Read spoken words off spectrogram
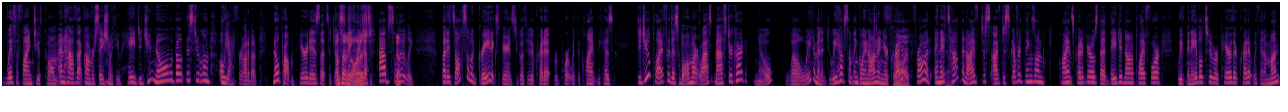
with a fine tooth comb and have that conversation with you. Hey, did you know about this student loan? Oh yeah, I forgot about it. No problem. Here it is. Let's adjust. Sometimes make an honest. adjustment. Absolutely. But it's also a great experience to go through the credit report with the client because did you apply for this Walmart Mastercard? No. well, wait a minute, do we have something going on in your Fraud. credit fraud? And it's Yeah. happened. I've just I've discovered things on clients' credit bureaus that they did not apply for. We've been able to repair their credit within a month.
